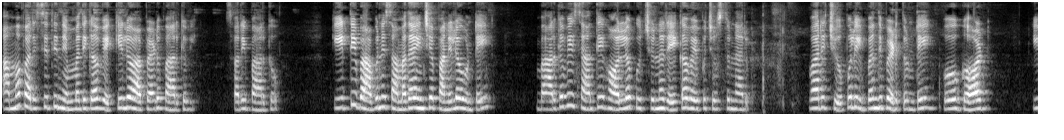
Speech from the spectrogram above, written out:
అమ్మ పరిస్థితి నెమ్మదిగా వెక్కిలు ఆపాడు భార్గవి. సారీ భార్గవ్. కీర్తి బాబుని సమాధాయించే పనిలో ఉంటే భార్గవి శాంతి హాల్లో కూర్చున్న రేఖ వైపు చూస్తున్నారు. వారి చూపులు ఇబ్బంది పెడుతుంటే ఓ గాడ్ ఈ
